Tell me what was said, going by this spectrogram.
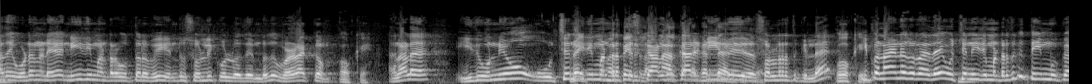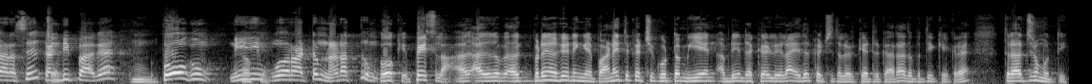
அதை உடனடியாக நீதிமன்ற உத்தரவு என்று சொல்லிக் கொள்வது என்பது வழக்கம். ஓகே அதனால இது ஒன்னையும் உச்ச நீதிமன்றத்திற்கான அத்தாரிட்டின்னு. சொல்றதுக்கு இல்ல. இப்ப நான் என்ன சொல்றேன்? உச்ச நீதிமன்றத்துக்கு திமுக அரசு கண்டிப்பாக போகும். நீதி போராட்டம் நடத்தும். ஓகே பேசலாம். அது அது- அதுக்கு பிறகு நீங்க இப்ப அனைத்து கட்சி கூட்டம் ஏன் அப்படின்ற கேள்வியெல்லாம் எதிர்க்கட்சி தலைவர் கேட்டிருக்காரு. அதை பத்தி கேட்கிறேன் திரு அர்ஜுனமூர்த்தி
